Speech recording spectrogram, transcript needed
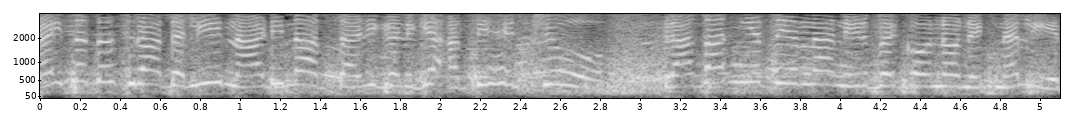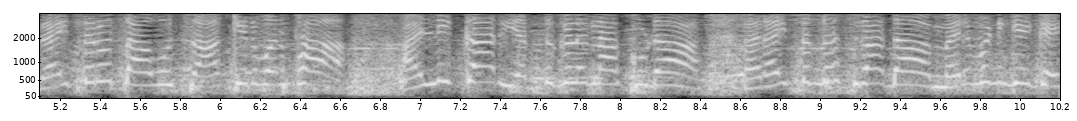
ರೈತ ದಸರಾದಲ್ಲಿ ನಾಡಿನ ತಳಿಗಳಿಗೆ ಅತಿ ಹೆಚ್ಚು ಪ್ರಾಧಾನ್ಯತೆಯನ್ನ ನೀಡಬೇಕು ಅನ್ನೋ ನಿಟ್ಟಿನಲ್ಲಿ ರೈತರು ತಾವು ಸಾಕಿರುವಂತಹ ಹಳ್ಳಿಕಾರ್ ಎತ್ತುಗಳನ್ನ ಕೂಡ ರೈತ ದಸರಾದ ಮೆರವಣಿಗೆ ಕೈ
